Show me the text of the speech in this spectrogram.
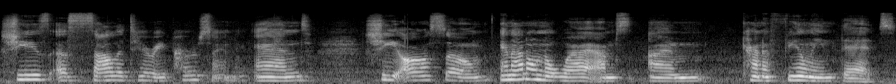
she's a solitary person and she also, and I don't know why I'm, I'm kind of feeling that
